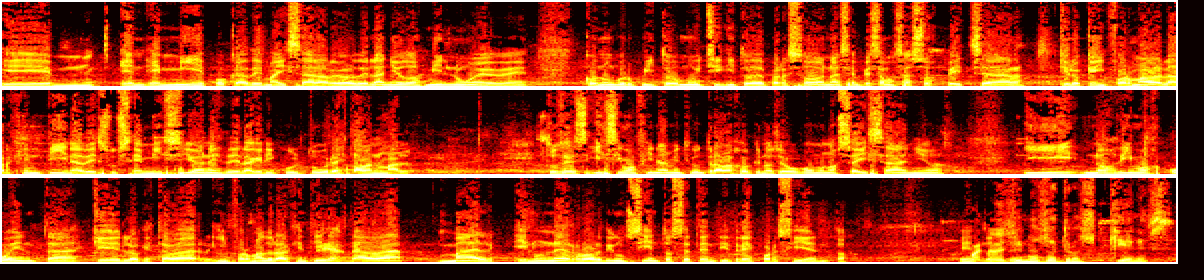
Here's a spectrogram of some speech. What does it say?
eh, en, en mi época de Maizar, alrededor del año 2009, con un grupito muy chiquito de personas, empezamos a sospechar que lo que informaba la Argentina de sus emisiones de la agricultura estaban mal. Entonces hicimos finalmente un trabajo que nos llevó como unos seis años y nos dimos cuenta que lo que estaba informando la Argentina estaba mal en un error de un 173%. Cuando Entonces- decís nosotros, ¿quiénes?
